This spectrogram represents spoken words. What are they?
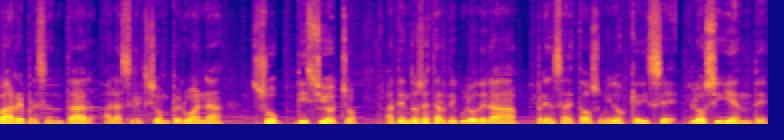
va a representar a la selección peruana sub-18. Atentos a este artículo de la prensa de Estados Unidos que dice lo siguiente,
